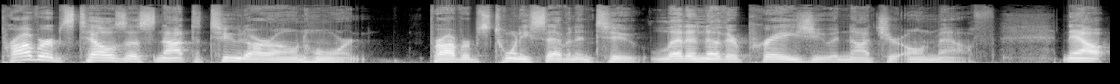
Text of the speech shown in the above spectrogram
Proverbs tells us not to toot our own horn. Proverbs 27 and 2. Let another praise you and not your own mouth. Now,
